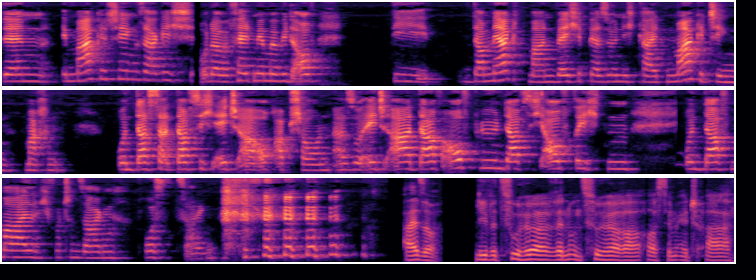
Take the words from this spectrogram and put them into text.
Denn im Marketing sage ich, oder fällt mir immer wieder auf, die, da merkt man, welche Persönlichkeiten Marketing machen. Und das darf sich HR auch abschauen. Also HR darf aufblühen, darf sich aufrichten und darf mal, ich wollte schon sagen, Brust zeigen. also, liebe Zuhörerinnen und Zuhörer aus dem HR,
